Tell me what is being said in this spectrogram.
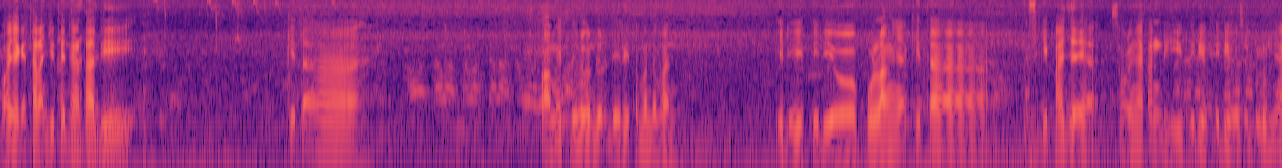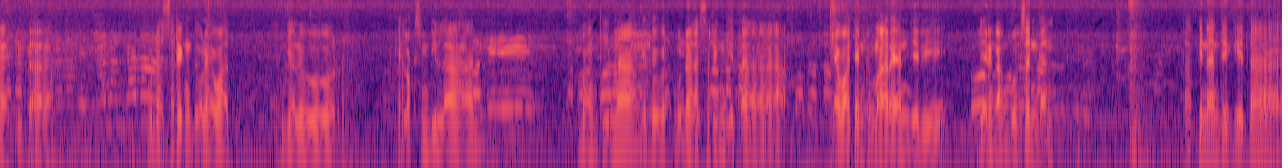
Oh ya kita lanjutin yang tadi. Kita pamit dulu undur diri teman-teman. Jadi video pulangnya kita skip aja ya. Soalnya kan di video-video sebelumnya kita udah sering tuh lewat jalur Kelok 9, Bangkinang itu udah sering kita lewatin kemarin. Jadi biar nggak bosen kan. Tapi nanti kita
